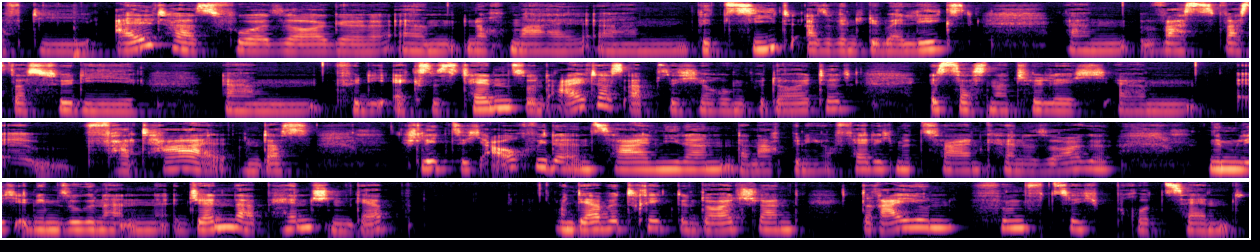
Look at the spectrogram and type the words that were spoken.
auf die Altersvorsorge ähm, nochmal ähm, bezieht, also wenn du dir überlegst, ähm, was, was das für die, ähm, für die Existenz und Altersabsicherung bedeutet, ist das natürlich ähm, äh, fatal. Und das schlägt sich auch wieder in Zahlen nieder. Danach bin ich auch fertig mit Zahlen, keine Sorge. Nämlich in dem sogenannten Gender Pension Gap. Und der beträgt in Deutschland 53 Prozent.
